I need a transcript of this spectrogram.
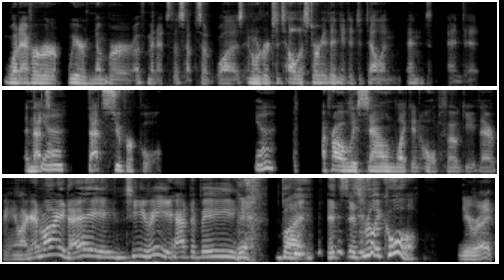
whatever weird number of minutes this episode was in order to tell the story they needed to tell and and end it. And that's yeah, that's super cool. yeah. I probably sound like an old fogey there being like in my day TV had to be Yeah, but it's it's really cool. you're right.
